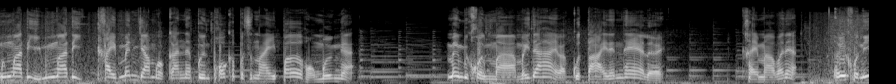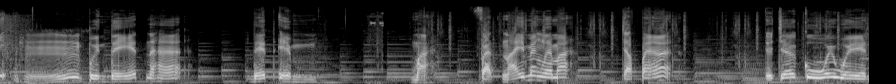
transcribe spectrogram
มึงมาดิมึงมาดิใครแม่นยำกว่ากันนะปืนพกกับปืนสไนเปอร์ของมึงอะแม่งมีคนมาไม่ได้ว่ะกูตายแน่ๆเลย ใครมาวะเนี่ยเฮ้ยคนนี้หืมปืนเดทนะฮะเดทเอ็มมาแฟดไนท์แม่งเลยมา จัดไปฮะ เดี๋ยวเจอกูไว้เวน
